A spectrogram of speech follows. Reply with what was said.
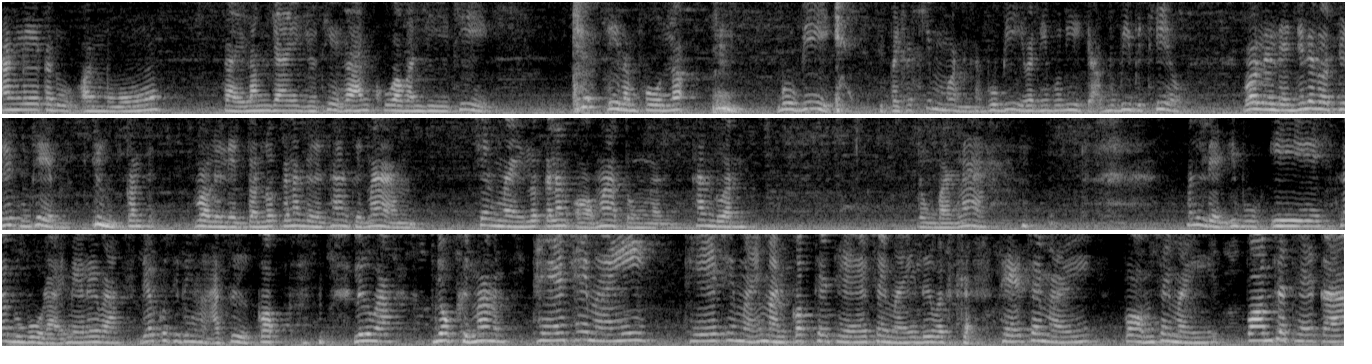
ฮังเล่กระดูกอ่อนหมู ใส่ลำไยอยู่ที่ร้านครัววันดีที่ที่ลำพูนเนาะบูบี้สิไปกับคิมมอนค่ะบูบี้วันนี้บูบี้จะเอาบูบี้ไปเที่ยวว่าเล่นๆอยังได้รถอยู่ในกรุงเทพก่อนว่าเล่นๆตอนรถกำลังเดินทางขึ้นมา เชียงใหม่รถกำลังออกมาตรงนั้นทางด่วน ตรงบางหน้า มันเล่นอีบูอีแล้วบูบูหลายแม่เลยว่า เดี๋ยวกูสิไปหาสื่อกอบหรือว่ายกขึ้นมามันแท้ใช่ไหมแท้ใช่ไหม มันกอบแท้แท้ๆใช่ไหม หรือว่าสกแท้ใช่ไหมปลอมใช่ไหมปลอมแท้แท้ๆกา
